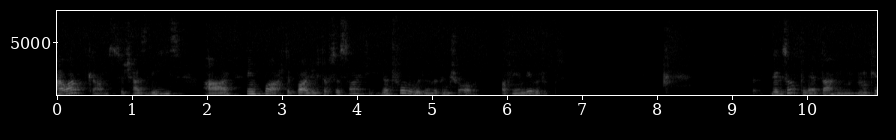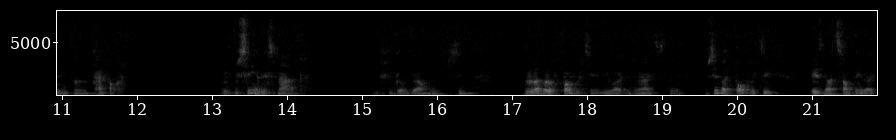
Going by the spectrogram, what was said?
how outcomes such as these are in part a project of society, not fully within the control of the individuals. L'exemple اللي عطاه ممكن تاع الفقر. You see in this map, if you go down, you see the level of poverty in the United States. You see that poverty is not something that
